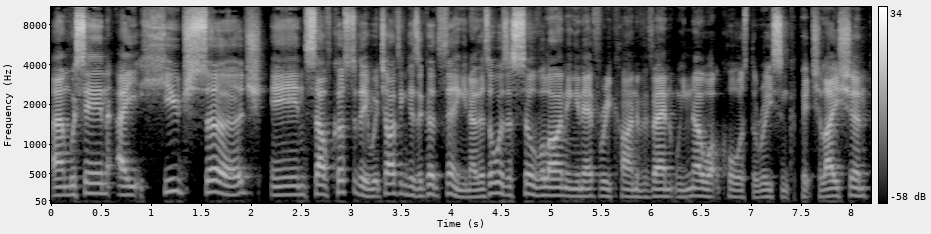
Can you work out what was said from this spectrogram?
Um, we're seeing a huge surge in self custody, which I think is a good thing. You know, there's always a silver lining in every kind of event. We know what caused the recent capitulation.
